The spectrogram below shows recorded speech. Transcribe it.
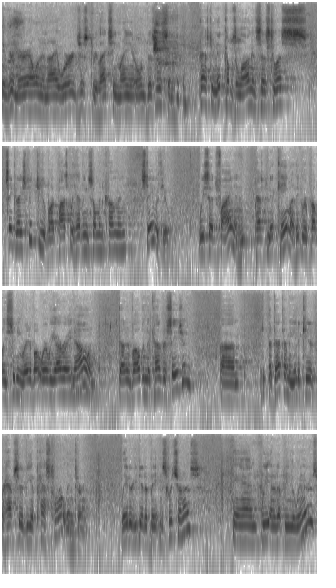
And here, Mary Ellen and I were just relaxing, minding our own business, and Pastor Nick comes along and says to us, "Say, could I speak to you about possibly having someone come and stay with you?" We said, "Fine." And Pastor Nick came. I think we were probably sitting right about where we are right now, and got involved in the conversation. Um, at that time, he indicated perhaps there would be a pastoral intern. Later, he did a bait and switch on us. And we ended up being the winners,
